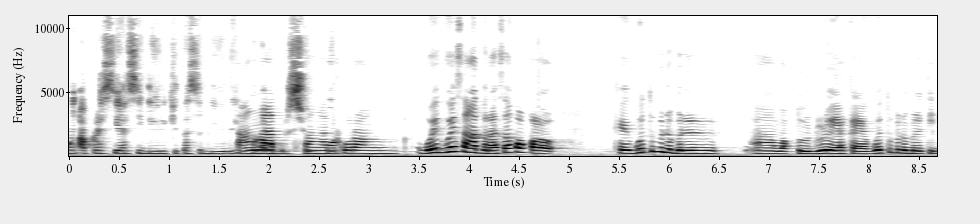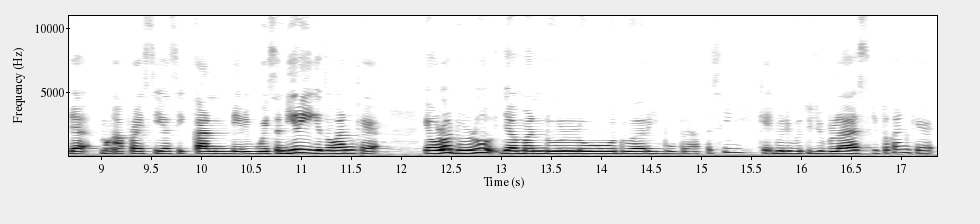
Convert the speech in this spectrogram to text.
mengapresiasi diri kita sendiri kurang sangat sangat bersyukur kurang. Gue gue sangat merasa kok kalau kayak gue tuh bener-bener uh, waktu dulu ya kayak gue tuh bener-bener tidak mengapresiasikan diri gue sendiri gitu kan. Kayak ya Allah dulu zaman dulu 2000 berapa sih? Kayak 2017 gitu kan kayak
